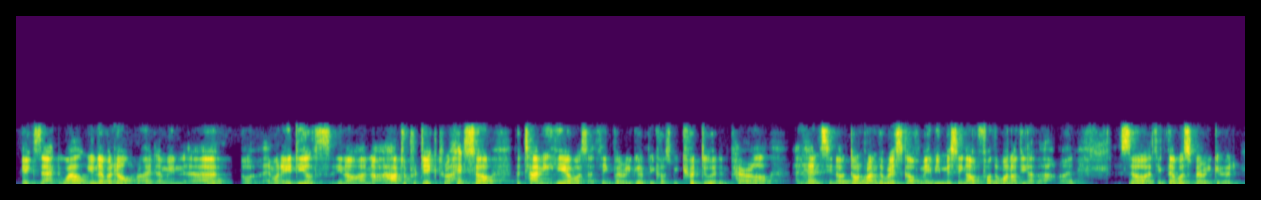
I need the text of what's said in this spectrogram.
Exactly. Well, you never know, right? I mean, uh, mm. M&A deals, you know, are hard to predict, right? So the timing here was, I think, very good because we could do it in parallel, and hence, you know, don't run the risk of maybe missing out for the one or the other, right? So I think that was very good.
